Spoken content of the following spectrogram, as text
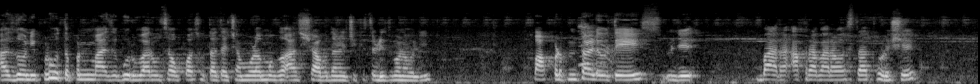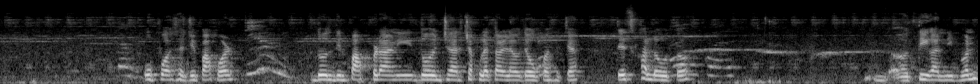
आज दोन्ही पण होतं पण माझं गुरुवारचा उपवास होता त्याच्यामुळं मग आज साबुदाण्याची खिचडीच बनवली. पापड पण तळले होते म्हणजे बारा अकरा बारा वाजता थोडेसे. उपवासाचे पापड. दोन तीन पापड आणि दोन चार चकल्या तळल्या होत्या उपवासाच्या. तेच खाल्लं होतं. तिघांनी पण.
